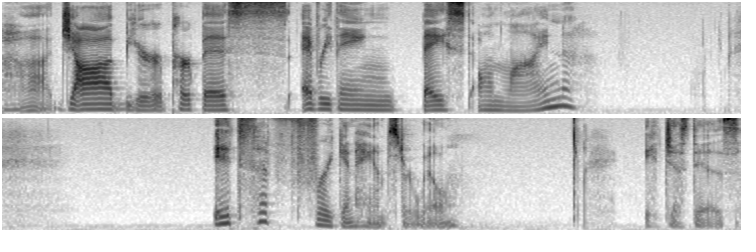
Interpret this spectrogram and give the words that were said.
uh, job, your purpose, everything based online. It's a freaking hamster wheel. It just is.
